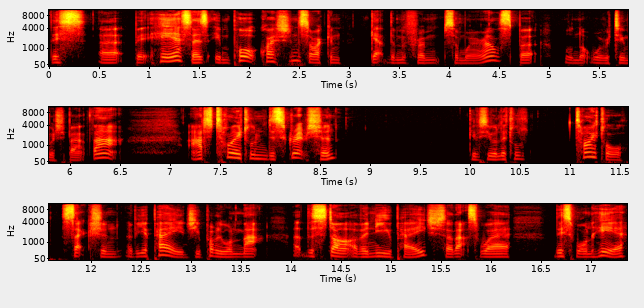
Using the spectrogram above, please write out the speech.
This uh, bit here says import questions, so I can get them from somewhere else, but we'll not worry too much about that. Add title and description gives you a little title section of your page. You probably want that at the start of a new page, so that's where this one here,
